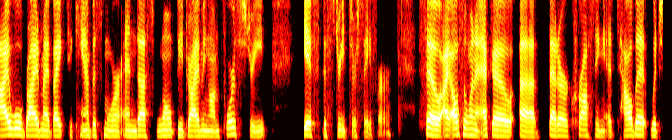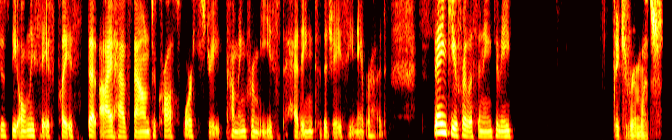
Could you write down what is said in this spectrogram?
I will ride my bike to campus more and thus won't be driving on Fourth Street if the streets are safer. So I also want to echo a better crossing at Talbot, which is the only safe place that I have found to cross Fourth Street coming from east heading to the JC neighborhood. Thank you for listening to me. Thank you very much.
